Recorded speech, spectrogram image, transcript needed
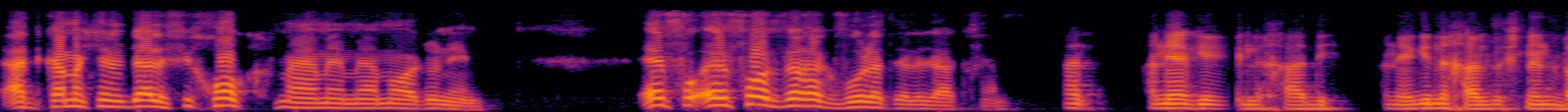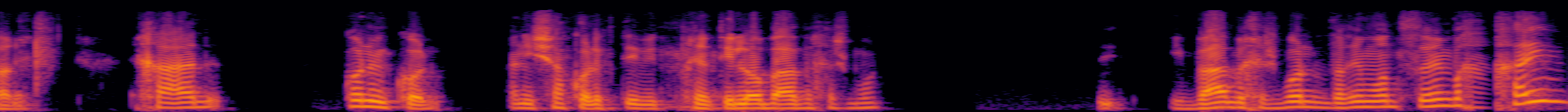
עד כמה שאני יודע לפי חוק מה, מה, מהמועדונים. איפה, איפה עובר הגבול הזה לדעתכם? אני, אני אגיד לך עדי, אני אגיד לך על זה שני דברים. אחד, קודם כל, ענישה קולקטיבית מבחינתי לא באה בחשבון. היא באה בחשבון דברים מאוד מסוימים בחיים,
